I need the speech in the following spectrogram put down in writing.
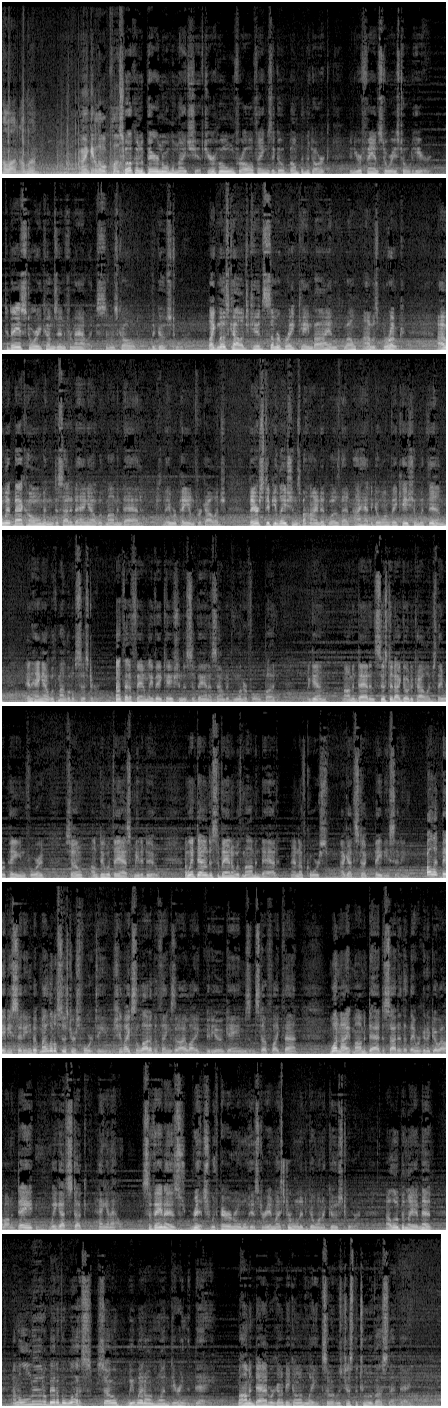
Hold on, hold on. I'm gonna get a little closer. Welcome to Paranormal Night Shift, your home for all things that go bump in the dark and your fan stories told here. Today's story comes in from Alex and is called The Ghost Tour. Like most college kids, summer break came by and, well, I was broke. I went back home and decided to hang out with mom and dad. They were paying for college. Their stipulations behind it was that I had to go on vacation with them and hang out with my little sister. Not that a family vacation to Savannah sounded wonderful, but again, mom and dad insisted I go to college. They were paying for it, so I'll do what they asked me to do. I went down to Savannah with mom and dad, and of course, I got stuck babysitting. Call it babysitting, but my little sister's 14. She likes a lot of the things that I like, video games and stuff like that. One night, mom and dad decided that they were going to go out on a date, and we got stuck hanging out. Savannah is rich with paranormal history, and my sister wanted to go on a ghost tour. I'll openly admit, I'm a little bit of a wuss, so we went on one during the day. Mom and dad were going to be gone late, so it was just the two of us that day.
